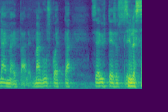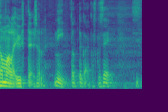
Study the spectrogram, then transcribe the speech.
Näin mä epäilen. Mä en usko, että se yhteisö... Sille samalle yhteisölle. Niin, totta kai, koska se... Siis,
